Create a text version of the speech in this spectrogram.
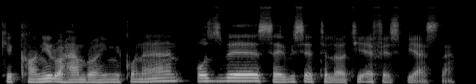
که کانی رو همراهی می‌کنن عضو سرویس اطلاعاتی FSB هستن.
